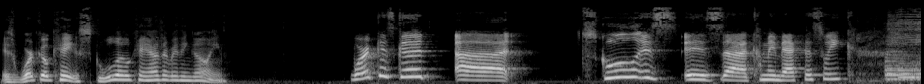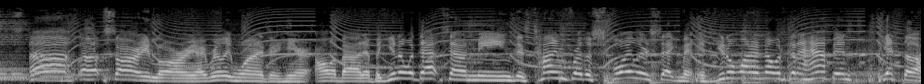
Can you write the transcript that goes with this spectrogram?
is work okay? Is school okay? How's everything going? Work is good. Uh, school is is uh, coming back this week. Uh, uh, sorry, Lauri. I really wanted to hear all about it, but you know what that sound means? It's time for the spoiler segment. If you don't want to know what's going to happen, get the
